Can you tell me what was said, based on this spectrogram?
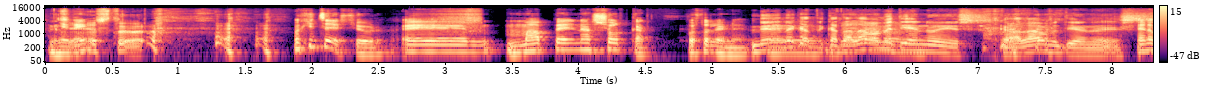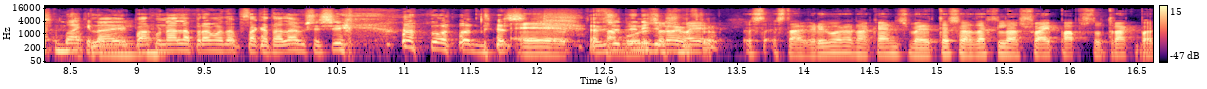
γιατί; Gesture. Όχι gesture. Ε, map ένα shortcut. Πώς το λένε; Ναι, ναι, Ε, κα- καταλάβαμε ναι, ναι, τι ναι. εννοείς. Καταλάβαμε τι εννοείς. Ένα κουμπάκι Απλά που βάλει, υπάρχουν ναι. άλλα πράγματα που θα καταλάβεις εσύ προχωρώντα. Ε, Θα δεις θα ότι δεν έχει μπορούσες, νόημα ας πούμε, αυτό. στα- Στα γρήγορα να κάνεις με τέσσερα δάχτυλα swipe up στο trackpad.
